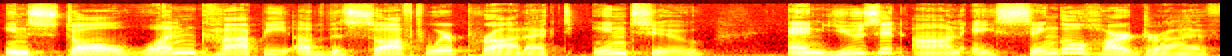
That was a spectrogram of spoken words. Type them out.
install one copy of the software product into and use it on a single hard drive,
